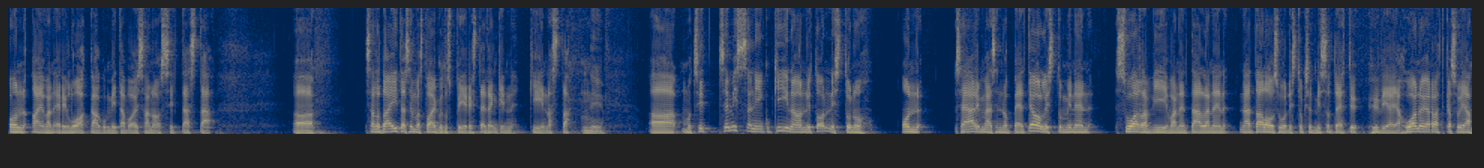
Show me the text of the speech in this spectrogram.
on aivan eri luokkaa kuin mitä voi sanoa sit tästä, uh, sanotaan itäisemmästä vaikutuspiiristä, etenkin Kiinasta. Niin. Uh, Mutta sitten se, missä niinku Kiina on nyt onnistunut, on se äärimmäisen nopea teollistuminen, suoraviivainen tällainen, nämä talousuudistukset, missä on tehty hyviä ja huonoja ratkaisuja.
